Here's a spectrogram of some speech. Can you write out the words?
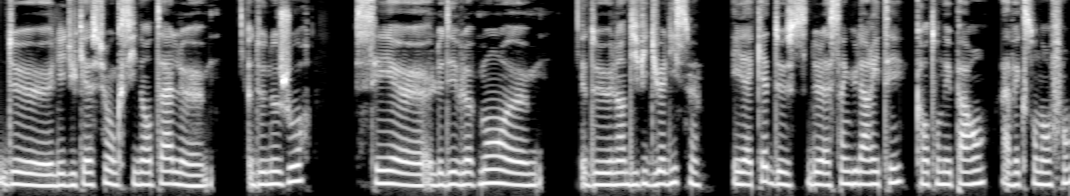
de l'éducation occidentale de nos jours, c'est le développement de l'individualisme et la quête de, la singularité quand on est parent avec son enfant.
